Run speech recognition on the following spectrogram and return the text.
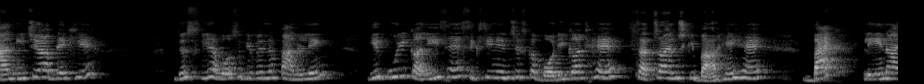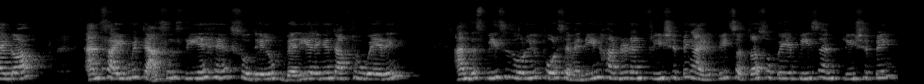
एंड नीचे आप देखिए this we have also given panelling ये पूरी कलीज है. 16 इंचेस का बॉडी कट है. 17 इंच की बाहें हैं. बैक प्लेन आएगा. एंड साइड में टैसल्स दिए हैं. So they look very elegant after wearing and this piece is only for 1700 and free shipping. I repeat 1700 ka ye piece and free shipping.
